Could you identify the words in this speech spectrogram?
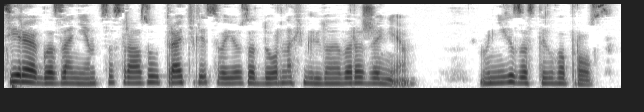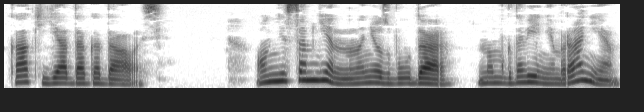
Серые глаза немца сразу утратили свое задорно-хмельное выражение – в них застыл вопрос. Как я догадалась? Он, несомненно, нанес бы удар, но мгновением ранее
